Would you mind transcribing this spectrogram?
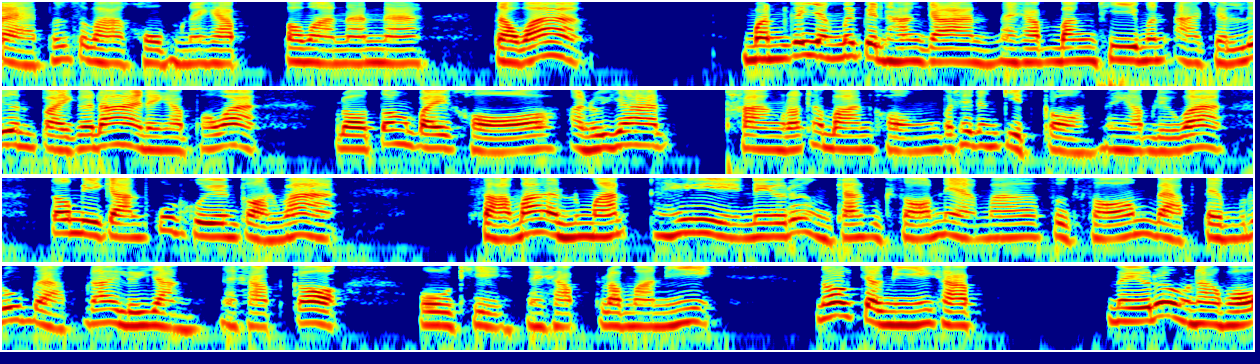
18 พฤษภาคมนะครับ ประมาณนั้นนะ แต่ว่ามันก็ยังไม่เป็นทางการนะครับ บางทีมันอาจจะเลื่อนไปก็ได้นะครับ เพราะว่าเราต้องไปขออนุญาตทางรัฐบาลของประเทศอังกฤษก่อนนะครับ หรือว่าต้องมีการพูดคุยกันก่อนว่า สามารถอนุมัติให้ในเรื่องของการฝึกซ้อมเนี่ยมาฝึกซ้อมแบบเต็มรูปแบบได้หรือยังนะครับ ก็โอเคนะครับ ประมาณนี้ นอกจากนี้ครับในเรื่องของทางพาว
